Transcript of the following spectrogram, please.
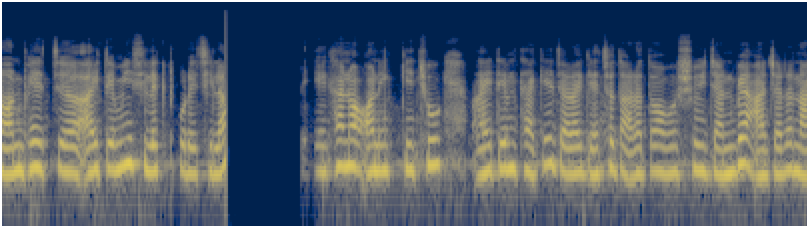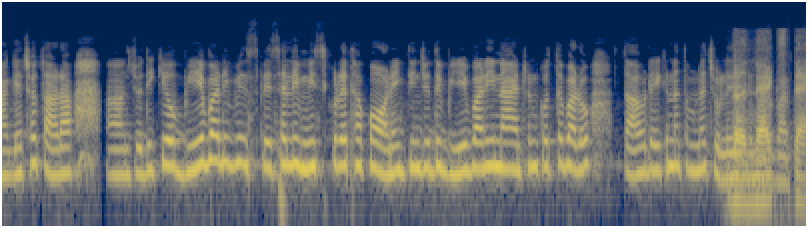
ননভেজ আইটেমই সিলেক্ট করেছিলাম। এখানে অনেক কিছু আইটেম থাকে যারা গেছো তারা তো অবশ্যই জানবে। আর যারা না গেছো তারা যদি কেউ বিয়ে বাড়ি স্পেশালি মিস করে থাকো অনেক দিন যদি বিয়ে বাড়ি না অ্যাটেন্ড করতে পারো তাহলে এখানে তোমরা চলে যেতে পারবা.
